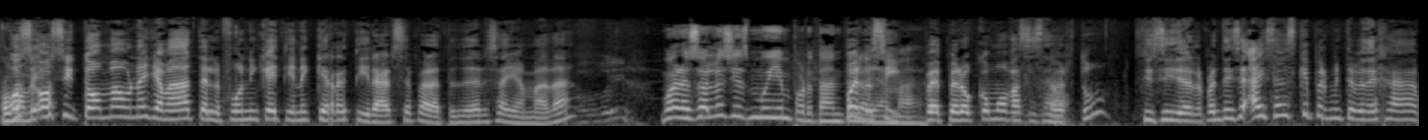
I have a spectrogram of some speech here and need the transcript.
O, si- o si toma una llamada telefónica y tiene que retirarse para atender esa llamada. Bueno, solo si es muy importante Bueno, la sí, llamada. pero ¿cómo vas a saber tú? Si, si de repente dice, ay, ¿sabes qué? Permíteme, deja,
